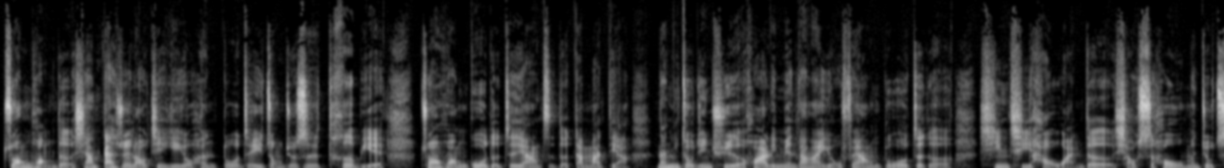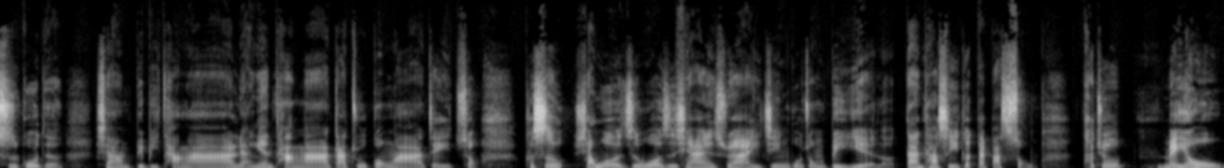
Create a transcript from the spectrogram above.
装潢的，像淡水老街也有很多这一种，就是特别装潢过的这样子的干妈店。那你走进去的话，里面当然有非常多这个新奇好玩的，小时候我们就吃过的，像 BB 糖啊、凉烟糖啊、大猪公啊这一种。可是像我儿子，我儿子现在虽然已经国中毕业了，但他是一个呆巴怂，他就没有。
